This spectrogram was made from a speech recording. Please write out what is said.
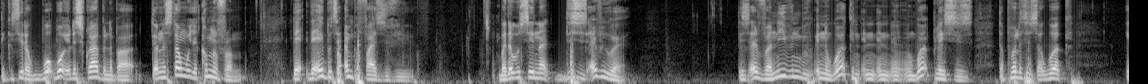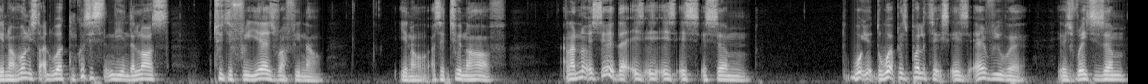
they can see that what, what you're describing about, they understand where you're coming from. They, they're able to empathize with you. But they were saying that this is everywhere. Everywhere. And even in the work, in, in, in, in workplaces, the politics at work, you know, I've only started working consistently in the last two to three years roughly now. You know, I said two and a half, and I noticed yeah that is is is is um what you, the workplace politics is everywhere. It's racism,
